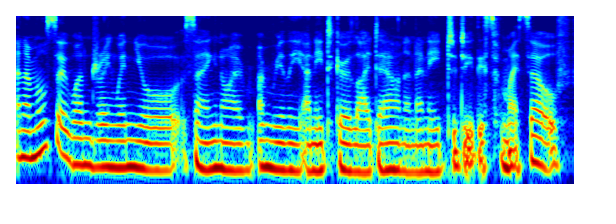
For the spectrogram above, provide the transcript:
And I'm also wondering when you're saying, no, I, I'm really, I need to go lie down and I need to do this for myself.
